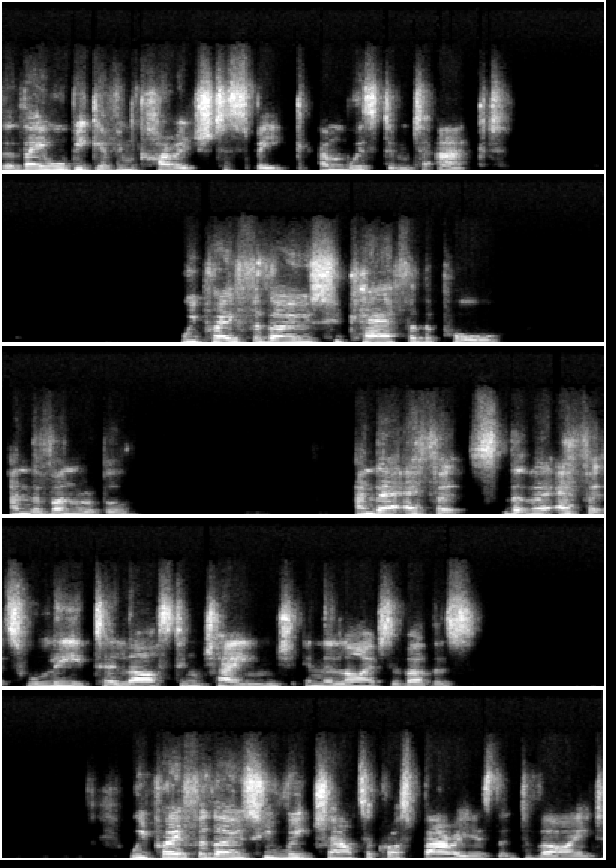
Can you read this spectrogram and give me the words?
that they will be given courage to speak and wisdom to act. We pray for those who care for the poor and the vulnerable, and their efforts that their efforts will lead to lasting change in the lives of others. We pray for those who reach out across barriers that divide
